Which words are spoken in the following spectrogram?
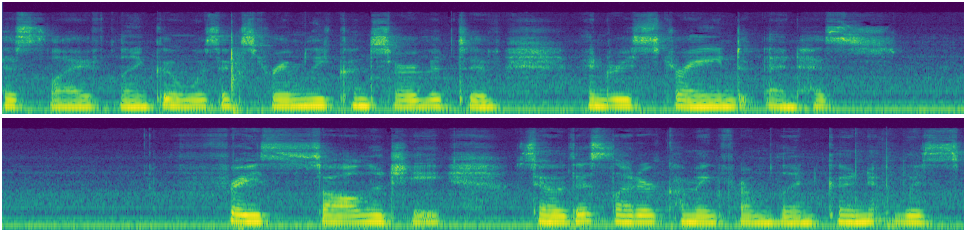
his life, Lincoln was extremely conservative and restrained in his phraseology. So this letter coming from Lincoln was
